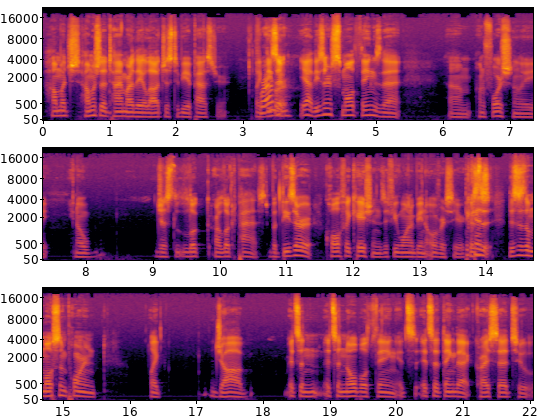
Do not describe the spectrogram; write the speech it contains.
how much how much of the time are they allowed just to be a pastor? Like these are Forever. yeah these are small things that, um, unfortunately, you know, just look are looked past. But these are qualifications if you want to be an overseer Because- because this is the most important, like, job. It's a it's a noble thing. It's it's a thing that Christ said to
